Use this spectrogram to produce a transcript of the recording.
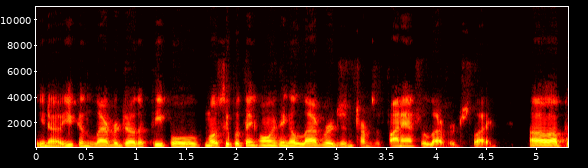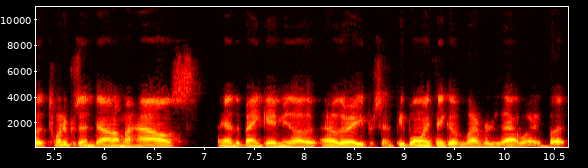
you know, you can leverage other people. Most people think only think of leverage in terms of financial leverage, like, oh, I put 20% down on my house and the bank gave me the other, another 80%. People only think of leverage that way, but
